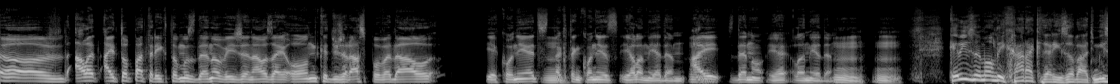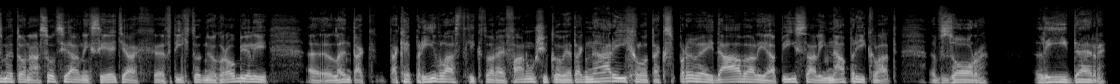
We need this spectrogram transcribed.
uh, ale aj to patrí k tomu Zdenovi, že naozaj on, keď už raz povedal, je koniec, mm. tak ten koniec je len jeden. Mm. Aj Zdeno je len jeden. Mm. Mm. Keby sme mohli charakterizovať, my sme to na sociálnych sieťach v týchto dňoch robili, e, len tak, také prívlastky, ktoré fanúšikovia tak narýchlo, tak z prvej dávali a písali napríklad vzor, líder,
